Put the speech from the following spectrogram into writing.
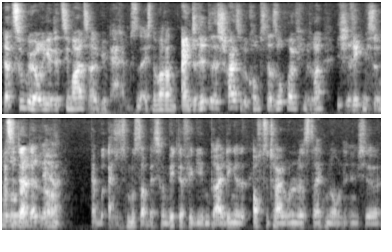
dazugehörige Dezimalzahl gibt. ja, da müssen wir echt noch mal ran. Ein Drittel ist scheiße und du kommst da so häufig mit ran. Ich reg mich so immer Also, so da, ein Drittel auf. ja, da, mu- also es muss doch einen besseren Weg dafür geben, drei Dinge aufzuteilen, ohne dass es direkt nur unendliche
